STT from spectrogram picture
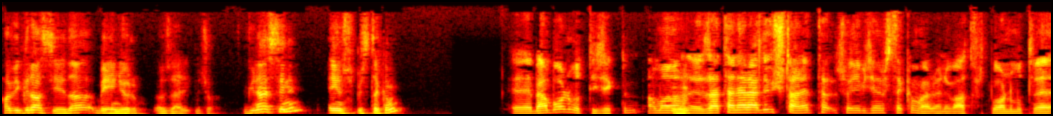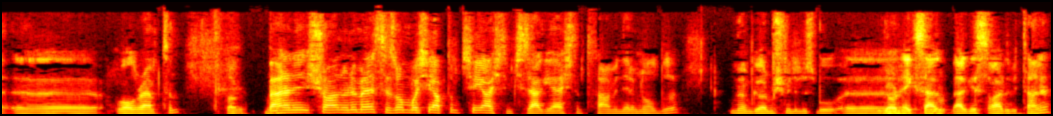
Javi Gracia'yı da beğeniyorum özellikle çok. Günel senin en sürpriz takımın? Ee, ben Bournemouth diyecektim. Ama hı hı. E, zaten herhalde 3 tane ta- söyleyebileceğimiz takım var. Hani Watford, Bournemouth ve e, Wolverhampton. Tabii. Ben hani şu an önüme sezon başı yaptığım şeyi açtım. Çizelgeyi açtım. Tahminlerimin olduğu. Bilmiyorum görmüş müydünüz bu e, Excel belgesi vardı bir tane.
